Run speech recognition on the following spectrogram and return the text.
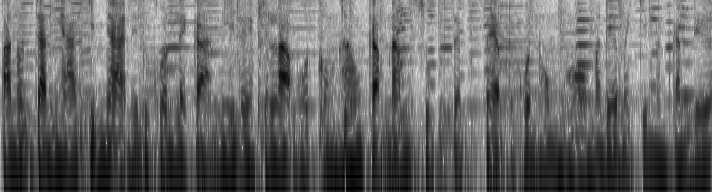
ปลานนจันทร์นี่หากินยากเลยทุกคนรายการนี้เลยเป็นลาบโหดของเฮากับน้ำซุปแซ่บๆทุกคนหอมๆมาเด้อมากินน้ำกันเด้อ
